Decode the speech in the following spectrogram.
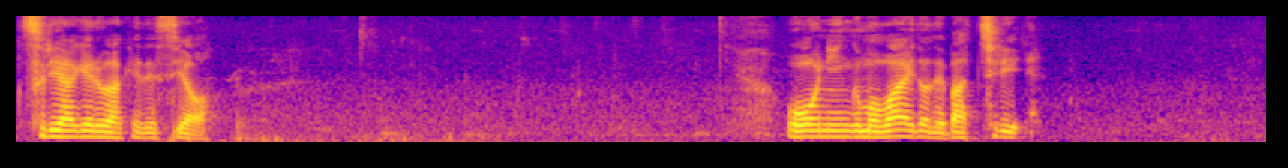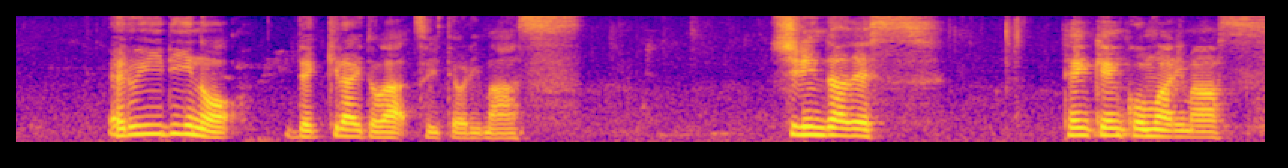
釣り上げるわけですよ。オーニングもワイドでバッチリ。LED のデッキライトがついております。シリンダーです。点検口もあります。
